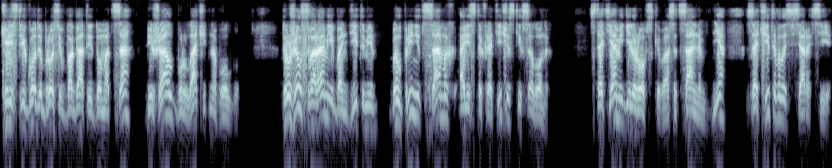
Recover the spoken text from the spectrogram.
Через три года, бросив богатый дом отца, бежал бурлачить на Волгу. Дружил с ворами и бандитами, был принят в самых аристократических салонах. Статьями Гелеровского о социальном дне зачитывалась вся Россия.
